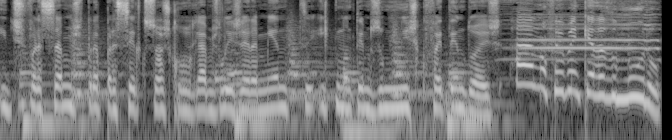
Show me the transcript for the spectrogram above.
e disfarçamos para parecer que só escorregamos ligeiramente e que não temos o menisco feito em dois. Ah, não foi bem queda do muro.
